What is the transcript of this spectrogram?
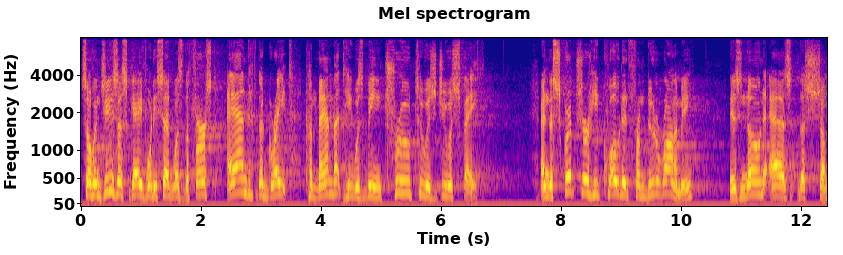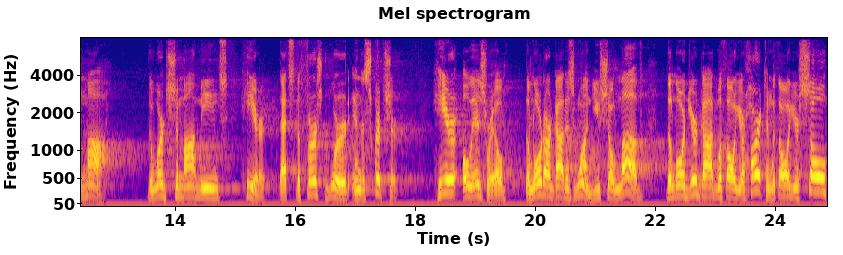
So, when Jesus gave what he said was the first and the great commandment, he was being true to his Jewish faith. And the scripture he quoted from Deuteronomy is known as the Shema. The word Shema means hear. That's the first word in the scripture. Hear, O Israel, the Lord our God is one. You shall love the Lord your God with all your heart and with all your soul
